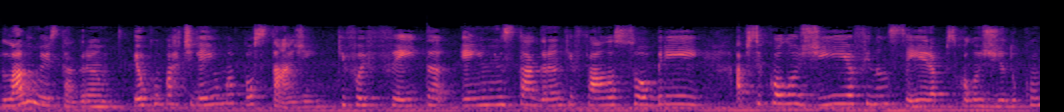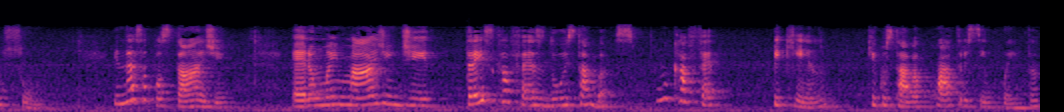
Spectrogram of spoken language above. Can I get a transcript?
Lá no meu Instagram, eu compartilhei uma postagem que foi feita em um Instagram que fala sobre a psicologia financeira, a psicologia do consumo. E nessa postagem era uma imagem de três cafés do Starbucks. Um café pequeno, que custava R$ 4,50,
